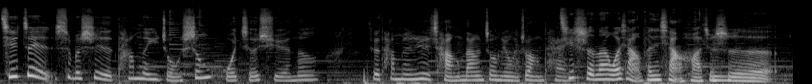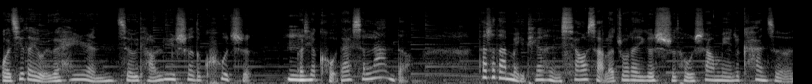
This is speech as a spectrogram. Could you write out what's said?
其实这是不是他们的一种生活哲学呢？就他们日常当中那种状态。其实呢，我想分享哈，嗯就是我记得有一个黑人只有一条绿色的裤子，嗯而且口袋是烂的。但是他每天很潇洒的坐在一个石头上面，就看着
